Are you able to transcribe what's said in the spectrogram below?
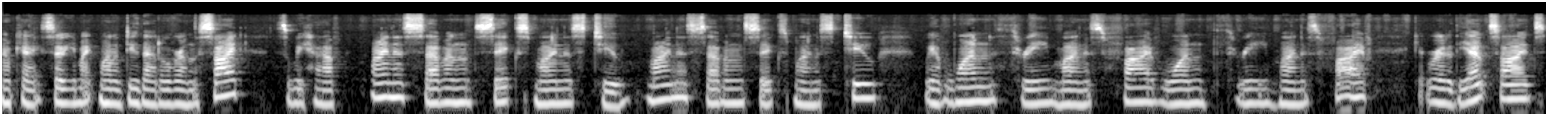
Okay, so you might want to do that over on the side. So we have minus 7, 6, minus 2, minus 7, 6, minus 2. We have 1, 3, minus 5, 1, 3, minus 5. Get rid of the outsides,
